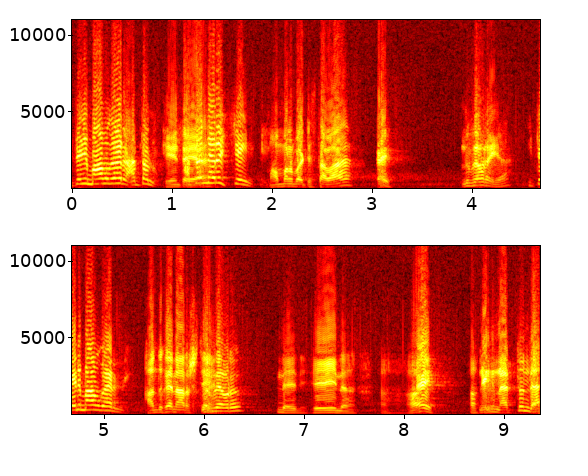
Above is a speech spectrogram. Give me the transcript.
ఇతని మామగారు అతను. అరెస్ట్ చేయండి. మమ్మల్ని పట్టిస్తావా? ఏయ్, నువ్వెవరయ్యా? ఇతని మామగారిని. అందుకని అరెస్ట్ నువ్వెవరు? నేను నీకు నచ్చుందా?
